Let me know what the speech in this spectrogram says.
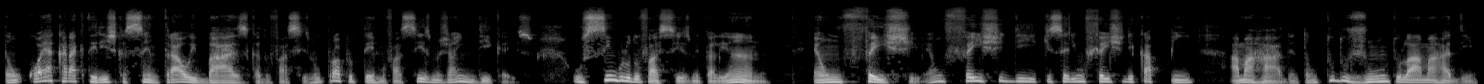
Então, qual é a característica central e básica do fascismo? O próprio termo fascismo já indica isso. O símbolo do fascismo italiano é um feixe, é um feixe de que seria um feixe de capim amarrado. Então, tudo junto lá amarradinho.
